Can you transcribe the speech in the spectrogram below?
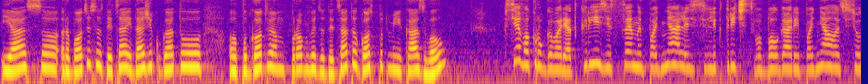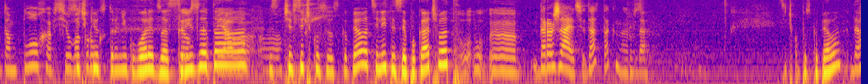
И аз а, работя с деца и даже когато а, подготвям проповед за децата, Господ ми е казвал, Все вокруг говорят, кризис, цены поднялись, электричество в Болгарии поднялось, все там плохо, все всички вокруг отстрани говорят за кризата, а, че всичко се оскъпява, цените се покачват, э, дорожает все, да, так на русском? всичко поскъпява. Да.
